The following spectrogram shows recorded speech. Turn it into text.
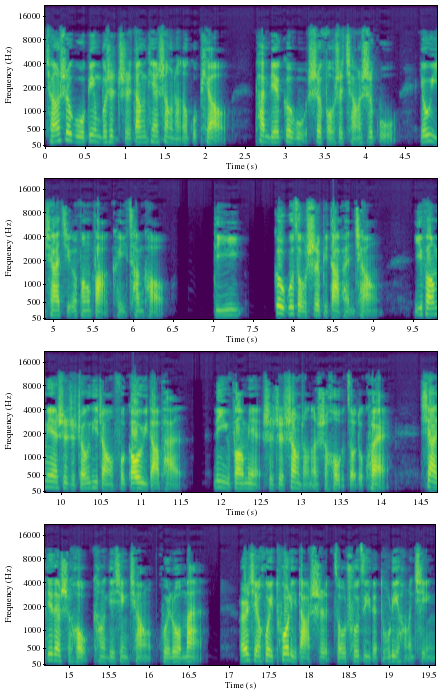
强势股并不是指当天上涨的股票，判别个股是否是强势股，有以下几个方法可以参考。第一，个股走势比大盘强，一方面是指整体涨幅高于大盘。另一方面是指上涨的时候走得快，下跌的时候抗跌性强，回落慢，而且会脱离大势，走出自己的独立行情。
